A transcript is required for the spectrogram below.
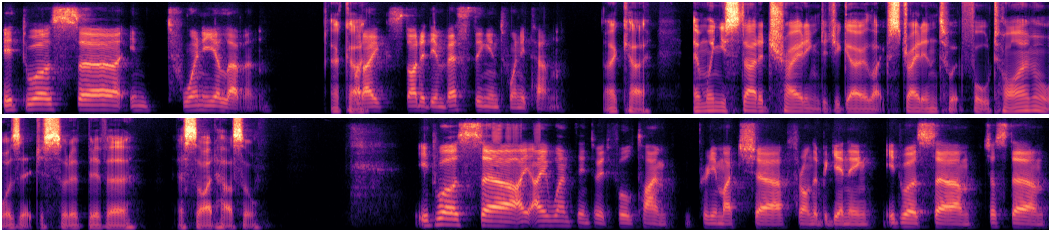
It was uh, in 2011. Okay. But I started investing in 2010. Okay. And when you started trading, did you go like straight into it full time or was it just sort of a bit of a, a side hustle? It was, uh, I, I, went into it full time pretty much uh, from the beginning. It was um, just, um,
